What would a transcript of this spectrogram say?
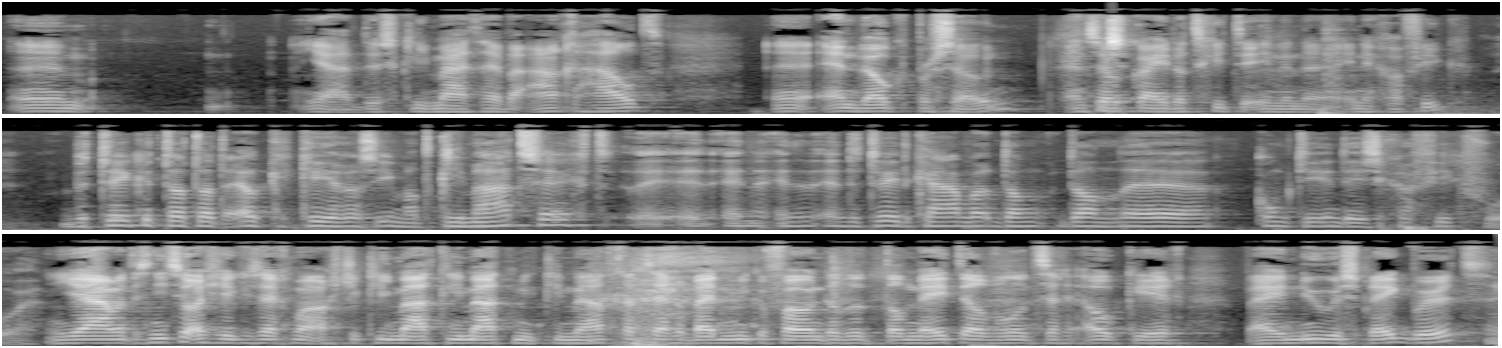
ehm, ja, dus klimaat hebben aangehaald eh, en welke persoon. En zo Dus- kan je dat gieten in een, eh, in een grafiek. Betekent dat dat elke keer als iemand klimaat zegt eh, in, in, in de Tweede Kamer, dan, dan komt hij in deze grafiek voor? Ja, maar het is niet zo als je, zeg maar, als je klimaat, klimaat, klimaat gaat zeggen bij de microfoon, dat het dan meetelt. Want het zegt elke keer bij een nieuwe spreekbeurt, Ja,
